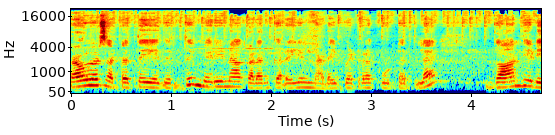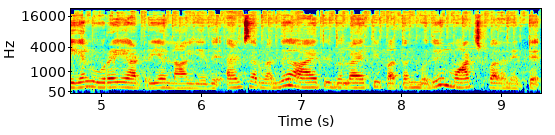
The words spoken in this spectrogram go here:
ரவுலர் சட்டத்தை எதிர்த்து மெரினா கடற்கரையில் நடைபெற்ற கூட்டத்தில் காந்தியடிகள் உரையாற்றிய நாள் எது? ஆன்சர் வந்து ஆயிரத்தி தொள்ளாயிரத்தி பத்தொன்பது மார்ச் பதினெட்டு.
